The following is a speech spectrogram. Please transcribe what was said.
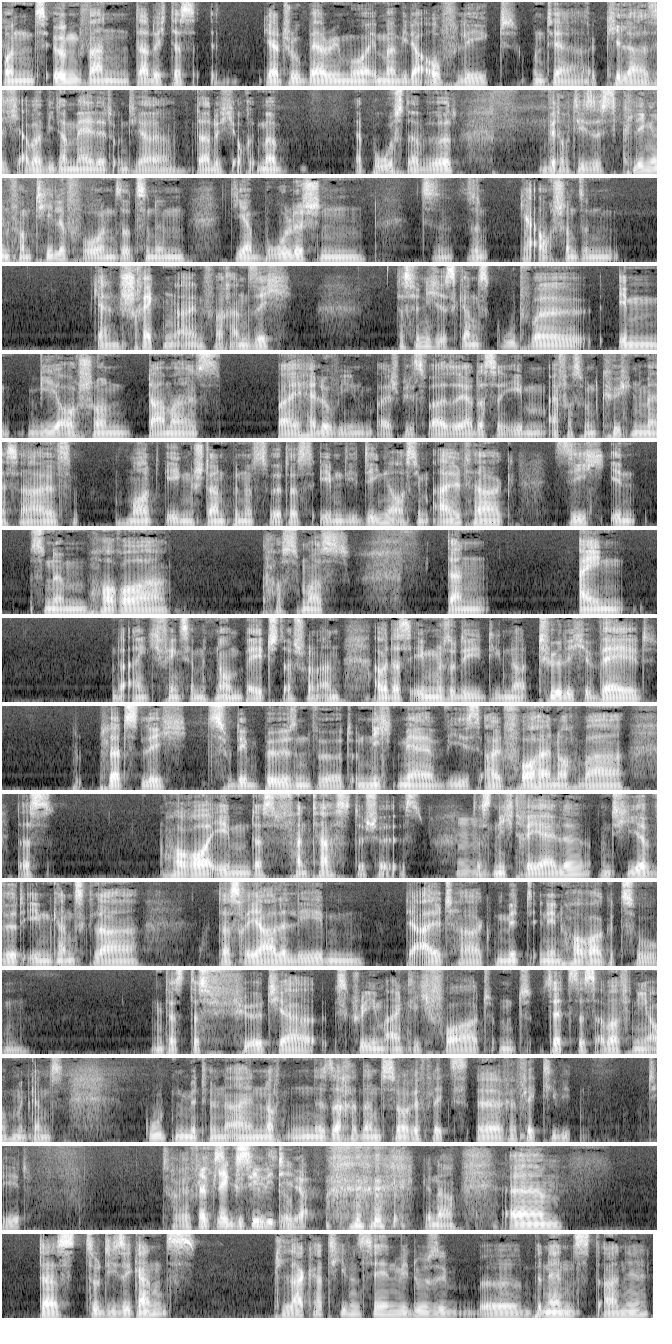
Und irgendwann, dadurch, dass ja Drew Barrymore immer wieder auflegt und der Killer sich aber wieder meldet und ja dadurch auch immer erboster wird, wird auch dieses Klingeln vom Telefon so zu einem diabolischen, so, so, ja auch schon so ein, ja, ein Schrecken einfach an sich. Das finde ich ist ganz gut, weil eben wie auch schon damals bei Halloween beispielsweise, ja, dass da eben einfach so ein Küchenmesser als Mordgegenstand benutzt wird, dass eben die Dinge aus dem Alltag sich in so einem Horror-Kosmos dann ein, oder eigentlich fängt es ja mit Norm Bates da schon an, aber dass eben so die, die natürliche Welt plötzlich zu dem Bösen wird und nicht mehr, wie es halt vorher noch war, dass Horror eben das Fantastische ist, hm. das nicht reelle und hier wird eben ganz klar das reale Leben, der Alltag mit in den Horror gezogen. Und das, das führt ja Scream eigentlich fort und setzt es aber, finde ich, auch mit ganz guten Mitteln ein. Noch eine Sache dann zur Reflex, äh, Reflektivität. Zur Reflexivität. Ja. genau. Ähm, dass so diese ganz plakativen Szenen, wie du sie äh, benennst, Daniel,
